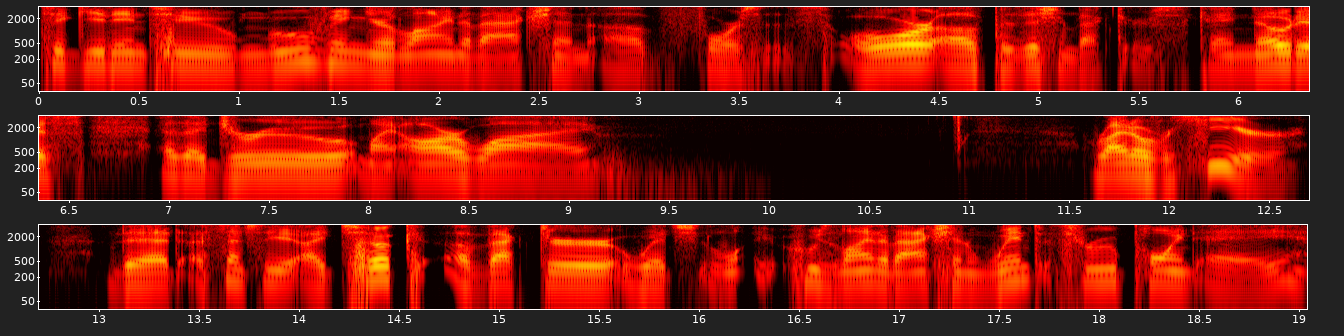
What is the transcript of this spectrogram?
to get into moving your line of action of forces or of position vectors. Okay, notice as I drew my RY right over here that essentially I took a vector which whose line of action went through point A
